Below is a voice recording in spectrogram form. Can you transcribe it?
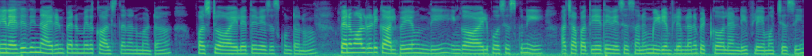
నేనైతే దీన్ని ఐరన్ పెనం మీద కాల్చుతాను అనమాట ఫస్ట్ ఆయిల్ అయితే వేసేసుకుంటాను. పెనం ఆల్రెడీ కాలిపోయే ఉంది. ఇంకా ఆయిల్ పోసేసుకుని ఆ చపాతీ అయితే వేసేసాను. మీడియం ఫ్లేమ్లోనే పెట్టుకోవాలండి. ఫ్లేమ్ వచ్చేసి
